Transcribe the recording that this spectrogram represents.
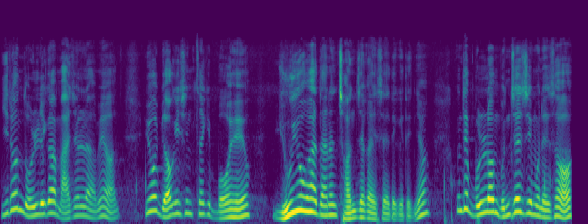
이런 논리가 맞으려면 요 명의 신탁이 뭐예요? 유효하다는 전제가 있어야 되거든요. 근데 물론 문제 지문에서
